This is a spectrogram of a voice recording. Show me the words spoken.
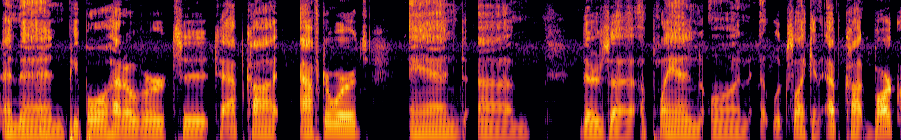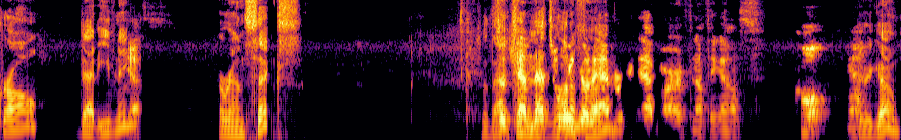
and then people head over to to Epcot afterwards. And um, there's a, a plan on it looks like an Epcot bar crawl that evening yes. around six. So that So Tim, that's lot where we of go to fun. Abracadabra, if nothing else. Cool. Yeah. There you go.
